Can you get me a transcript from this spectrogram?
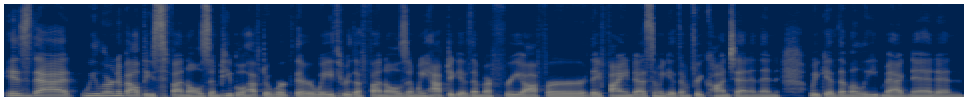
is that we learn about these funnels and people have to work their way through the funnels and we have to give them a free offer. They find us and we give them free content and then we give them a lead magnet and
